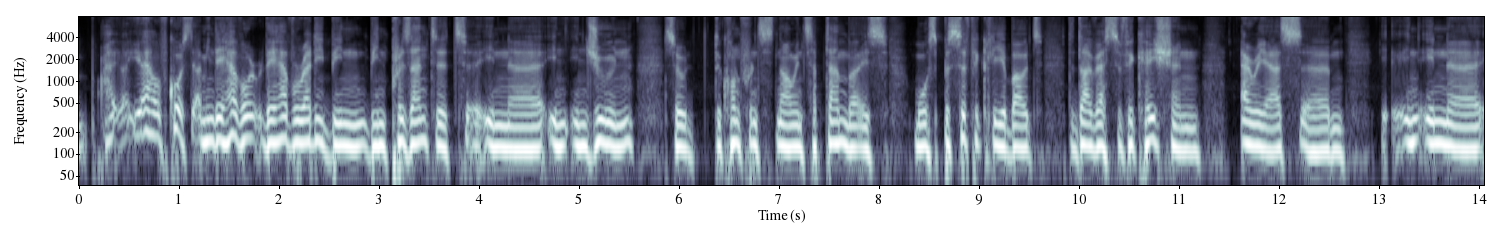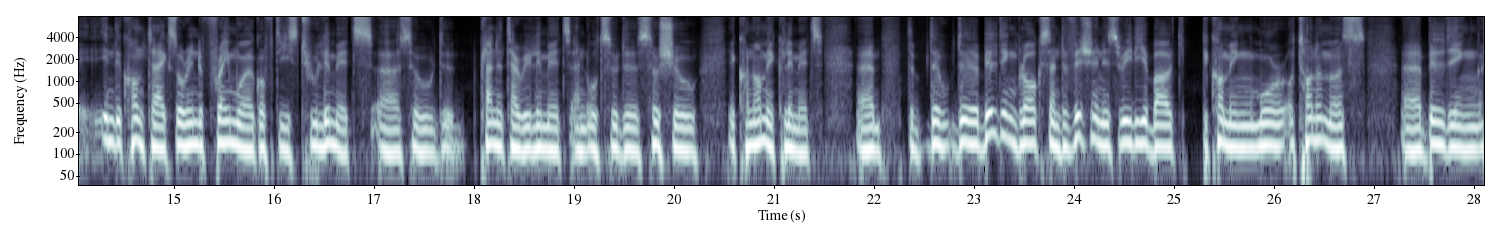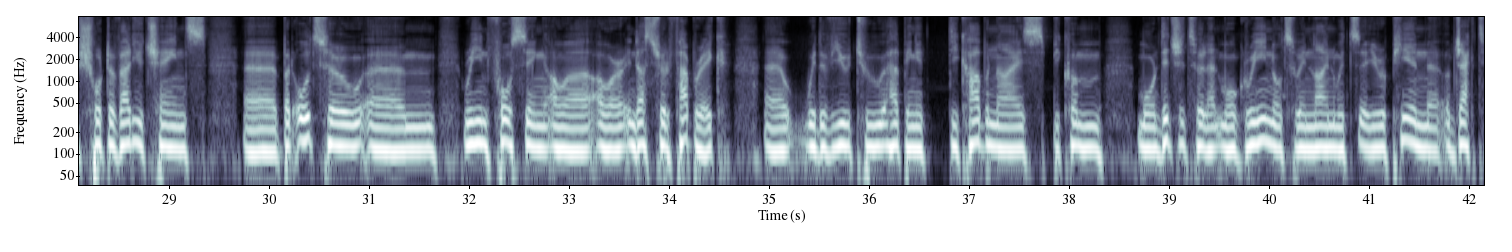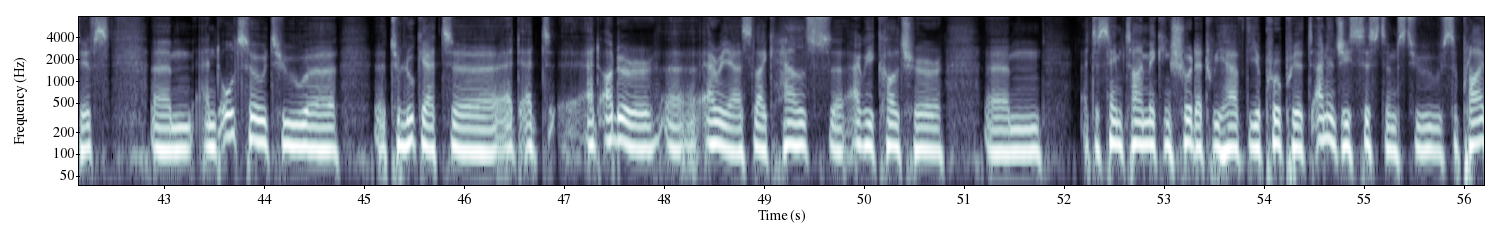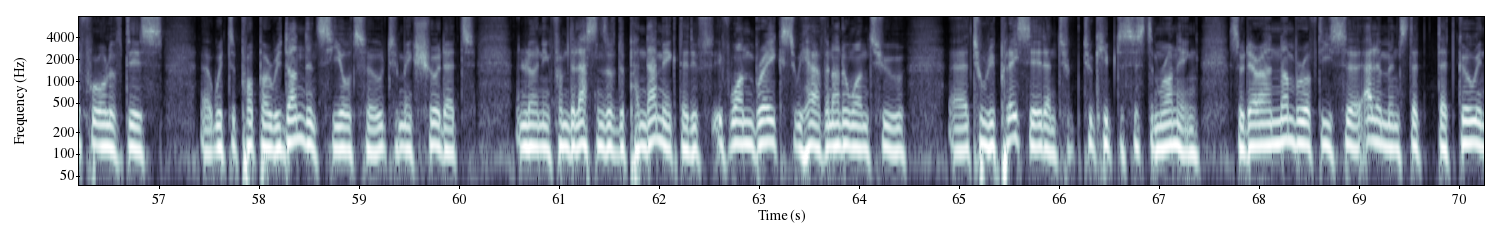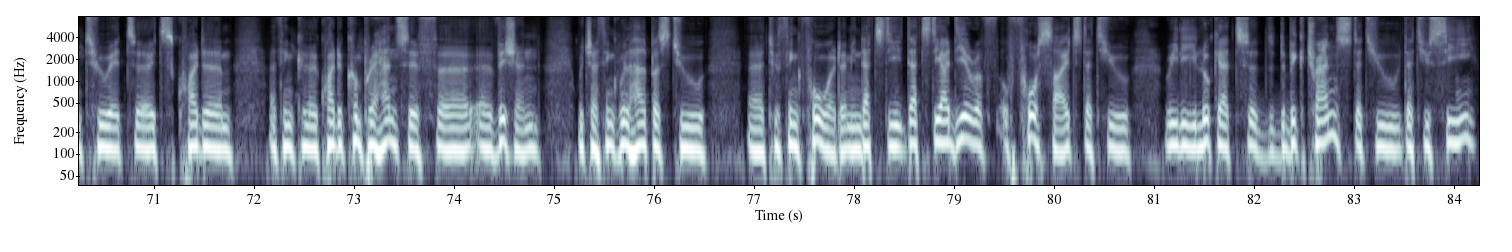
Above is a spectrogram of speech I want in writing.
yeah, of course. I mean, they have they have already been been presented in uh, in in June. So the conference now in September is more specifically about the diversification areas um, in in uh, in the context or in the framework of these two limits, uh, so the planetary limits and also the socio-economic limits. Um, the, the, the building blocks and the vision is really about becoming more autonomous, uh, building shorter value chains, uh, but also um, reinforcing our our industrial fabric uh, with a view to helping it decarbonize, become more digital and more green, also in line with uh, European uh, objectives, um, and also to uh, uh to look at, uh, at at at other uh, areas like health, agriculture. Um, at the same time making sure that we have the appropriate energy systems to supply for all of this uh, with the proper redundancy also to make sure that learning from the lessons of the pandemic that if, if one breaks we have another one to uh, to replace it and to, to keep the system running. So there are a number of these uh, elements that that go into it. Uh, it's quite a I think uh, quite a comprehensive uh, vision which I think will help us to to think forward. I mean that's the that's the idea of, of foresight that you really look at the, the big trends that you that you see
